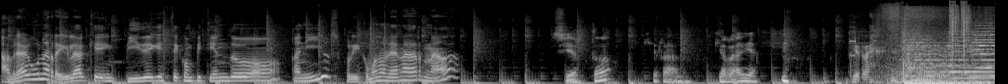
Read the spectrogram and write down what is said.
¿Habrá alguna regla que impide que esté compitiendo anillos? Porque ¿cómo no le van a dar nada? ¿Cierto? Qué raro, qué rabia. qué rabia.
